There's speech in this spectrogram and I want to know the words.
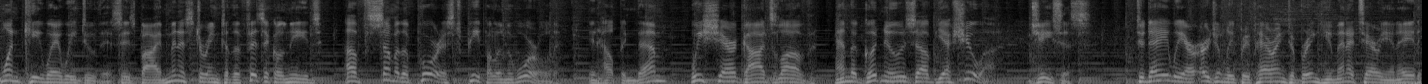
One key way we do this is by ministering to the physical needs of some of the poorest people in the world. In helping them, we share God's love and the good news of Yeshua, Jesus. Today, we are urgently preparing to bring humanitarian aid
